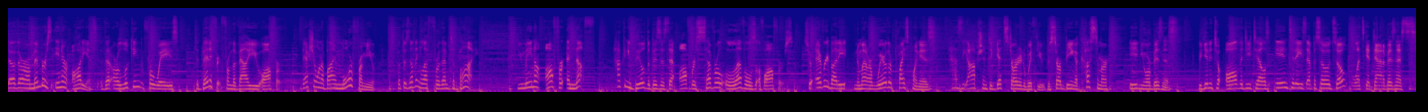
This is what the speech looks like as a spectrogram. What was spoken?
that there are members in our audience that are looking for ways to benefit from the value you offer. They actually want to buy more from you, but there's nothing left for them to buy. You may not offer enough. How can you build a business that offers several levels of offers? So everybody, no matter where their price point is, has the option to get started with you, to start being a customer in your business. We get into all the details in today's episode, so let's get down to business.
